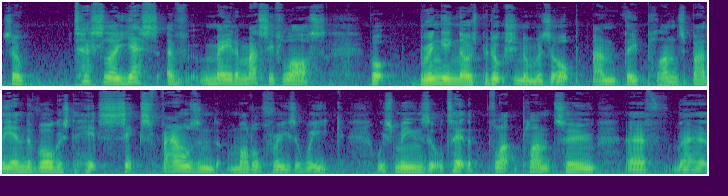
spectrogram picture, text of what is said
So Tesla, yes, have made a massive loss, but bringing those production numbers up, and they plan to by the end of August to hit 6,000 Model 3s a week which means it will take the plant to uh, uh,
